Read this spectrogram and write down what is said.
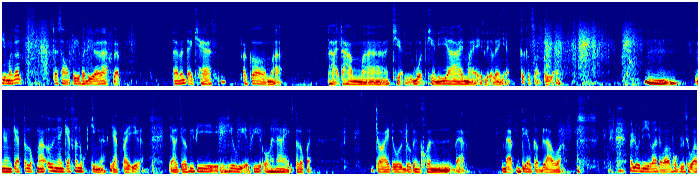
ริงๆมันก็จะสองปีพอดีแล้วแหละแบบ แต่ตั้งแต่แคส แล้วก็มาถ่ายทำมาเขียนบทเขียนนิยายใหม่หรืออะไรเงี้ยก็เกือบสองปีนะอืม งานแก๊ปตลกมากเอองานแก๊ปสนุกจริงอะอยากไปอีกอะอยากเจอพี่พี่ฮิวหวีพี่โอฮาน่าอีกตลกอะจอยดูดูเป็นคนแบบ แบบเดียวกับเราอะ ไม่รู้ดีว่าแต่ว่าผมรู้สึกว่า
